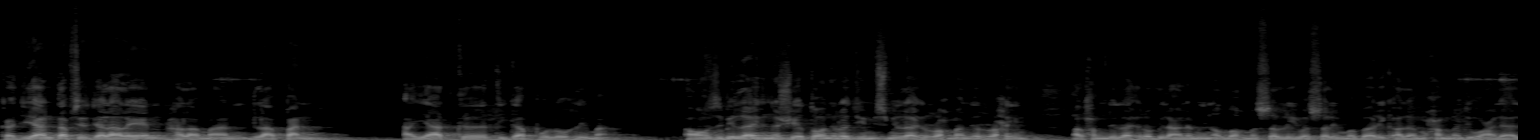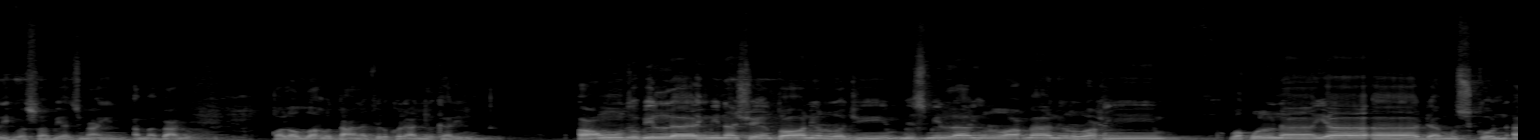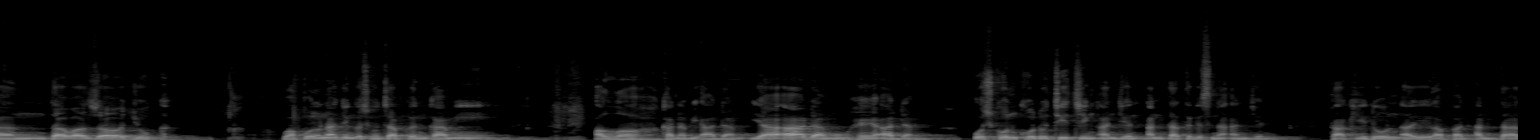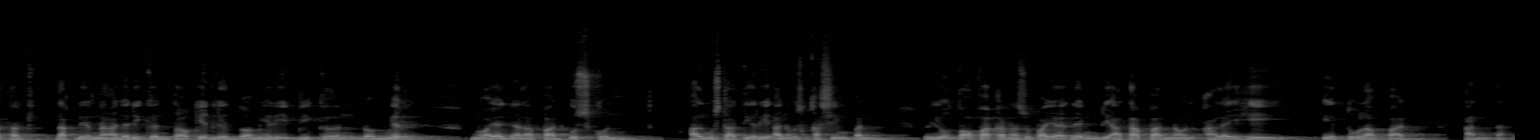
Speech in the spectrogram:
Kajian Tafsir Jalalain halaman 8 ayat ke-35. A'udzubillahi minasyaitonirrajim. Bismillahirrahmanirrahim. Alhamdulillahirabbil alamin. Allahumma shalli wa sallim wa barik ala Muhammad wa ala alihi washabi ajma'in. Amma ba'du. Qala Allahu ta'ala fil Qur'anil Karim. A'udzu billahi minasyaitonirrajim. Bismillahirrahmanirrahim. وقلنا يا آدم اسكن أنت وزوجك وقلنا jeung ngucapkeun kami Allah ka Nabi Adam ya Adamu he Adam uskun kudu cicing anjeun anta tegesna anjeun. Takidun ari lapad anta takdirna ngajadikeun taukid lid dhamiri pikeun domir nu aya dina lapad uskun. Al mustatiri anu kasimpen liutofa karena supaya yang diatapan naon alaihi itu lapad anta.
